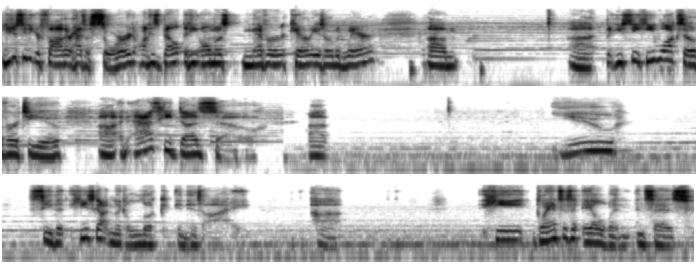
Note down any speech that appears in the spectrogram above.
you just see that your father has a sword on his belt that he almost never carries or would wear. Um, uh, but you see, he walks over to you, uh, and as he does so, uh, you see that he's gotten like a look in his eye. Uh, he glances at Aelwyn and says,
